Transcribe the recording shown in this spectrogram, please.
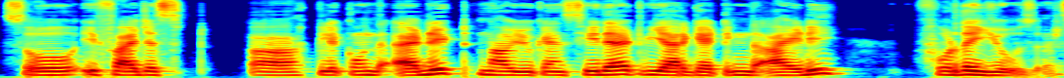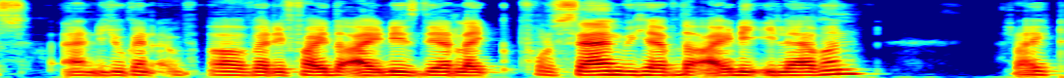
So if i just uh, click on the edit. Now you can see that we are getting the id for the users. And you can uh, verify the ids there. Like for sam we have the id 11 right?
